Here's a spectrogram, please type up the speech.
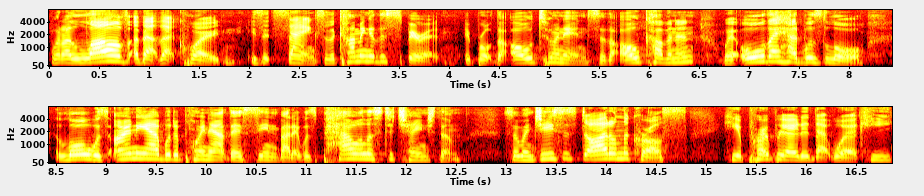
What I love about that quote is it's saying, so the coming of the Spirit, it brought the old to an end. So the old covenant, where all they had was law, law was only able to point out their sin, but it was powerless to change them. So when Jesus died on the cross, he appropriated that work. He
